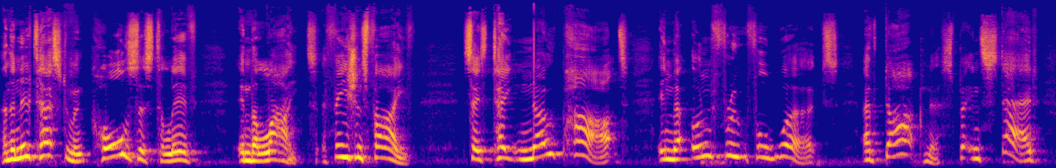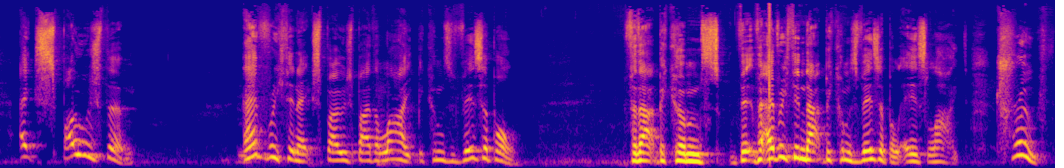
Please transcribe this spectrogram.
And the New Testament calls us to live in the light. Ephesians 5 says, Take no part in the unfruitful works of darkness, but instead expose them. Everything exposed by the light becomes visible for that becomes for everything that becomes visible is light truth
